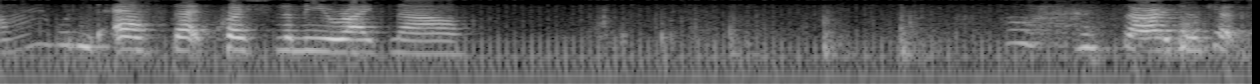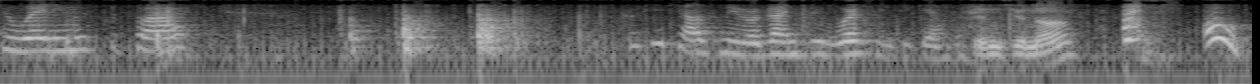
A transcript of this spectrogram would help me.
I wouldn't ask that question of me right now. Oh, I'm sorry to have kept you waiting, Mr. Park. Cookie tells me we're going to be working together. Didn't you know? Oh,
